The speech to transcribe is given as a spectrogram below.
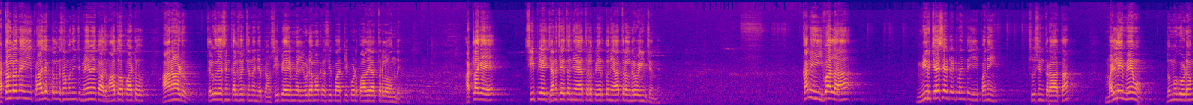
గతంలోనే ఈ ప్రాజెక్టులకు సంబంధించి మేమే కాదు మాతో పాటు ఆనాడు తెలుగుదేశం కలిసి వచ్చిందని చెప్పాం సిపిఐఎంఎల్ న్యూ డెమోక్రసీ పార్టీ కూడా పాదయాత్రలో ఉంది. అట్లాగే సిపిఐ జనచైతన్య యాత్రల పేరుతో యాత్రలు నిర్వహించింది. కానీ ఇవాళ మీరు చేసేటటువంటి ఈ పని చూసిన తర్వాత మళ్ళీ మేము దుమ్ముగూడెం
